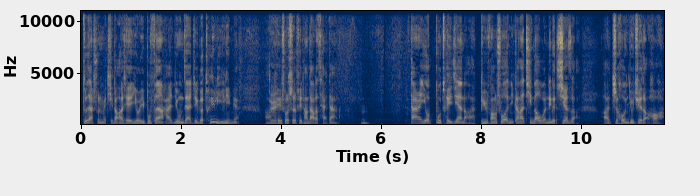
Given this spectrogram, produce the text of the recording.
都在书里面提到，而且有一部分还用在这个推理里面啊，可以说是非常大的彩蛋了。嗯，当然也有不推荐的啊，比方说你刚才听到我那个蝎子啊之后，你就觉得哦。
